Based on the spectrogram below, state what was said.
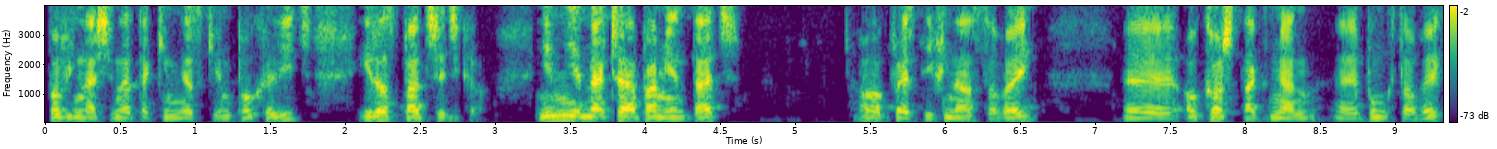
powinna się nad takim wnioskiem pochylić i rozpatrzyć go. Niemniej jednak trzeba pamiętać o kwestii finansowej, o kosztach zmian e, punktowych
